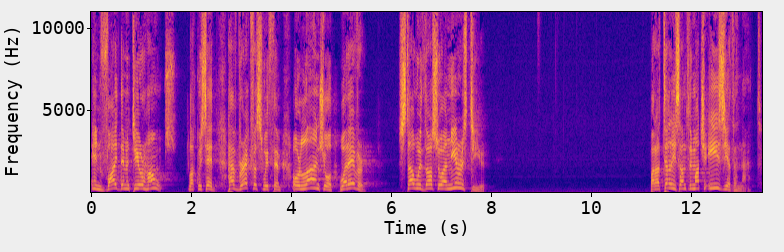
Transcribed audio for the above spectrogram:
Invite them into your homes. Like we said, have breakfast with them or lunch or whatever. Start with those who are nearest to you. But I'll tell you something much easier than that.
